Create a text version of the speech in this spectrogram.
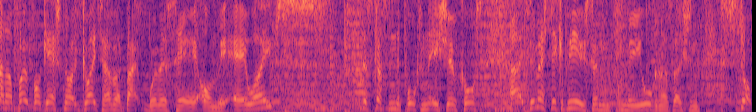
And our profile guest night, great to have her back with us here on the airwaves. Discussing an important issue, of course, uh, domestic abuse, and from the organisation Stop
